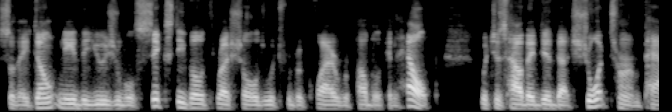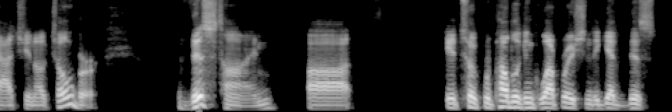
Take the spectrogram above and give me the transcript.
So they don't need the usual 60 vote threshold, which would require Republican help, which is how they did that short term patch in October. This time, uh, it took Republican cooperation to get this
